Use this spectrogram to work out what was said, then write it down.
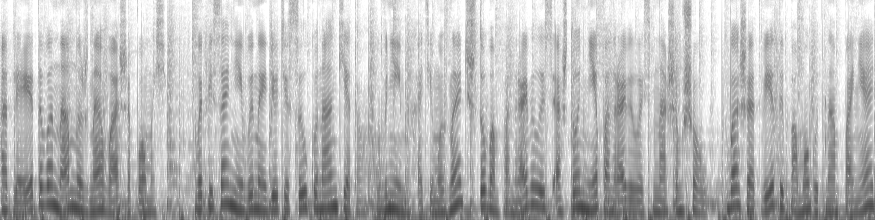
а для этого нам нужна ваша помощь. В описании вы найдете ссылку на анкету. В ней мы хотим узнать, что вам понравилось, а что не понравилось в нашем шоу. Ваши ответы помогут нам понять,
